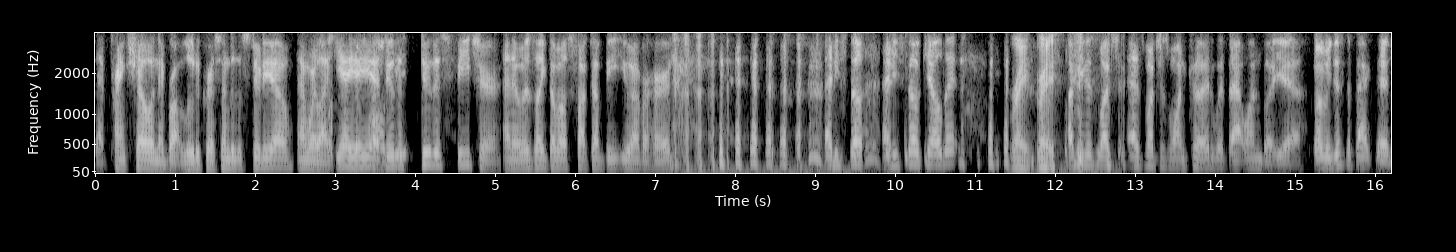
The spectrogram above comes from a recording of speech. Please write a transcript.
that prank show and they brought Ludacris into the studio and we're like, yeah, yeah, yeah, do this do this feature and it was like the most fucked up beat you ever heard. and he still and he still killed it. right, right. I mean, as much as much as one could with that one, but yeah. I mean, just the fact that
